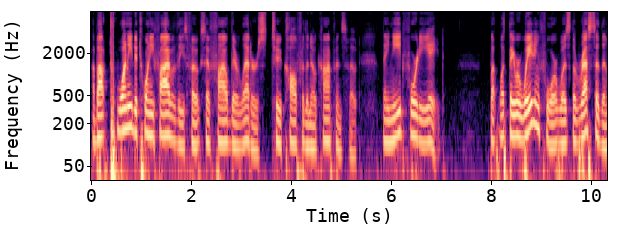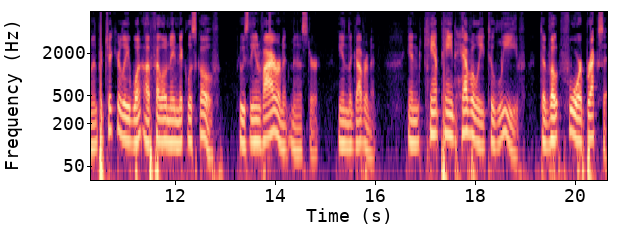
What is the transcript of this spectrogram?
About 20 to 25 of these folks have filed their letters to call for the no confidence vote. They need 48. But what they were waiting for was the rest of them, and particularly one, a fellow named Nicholas Gove, who's the environment minister in the government and campaigned heavily to leave, to vote for Brexit.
